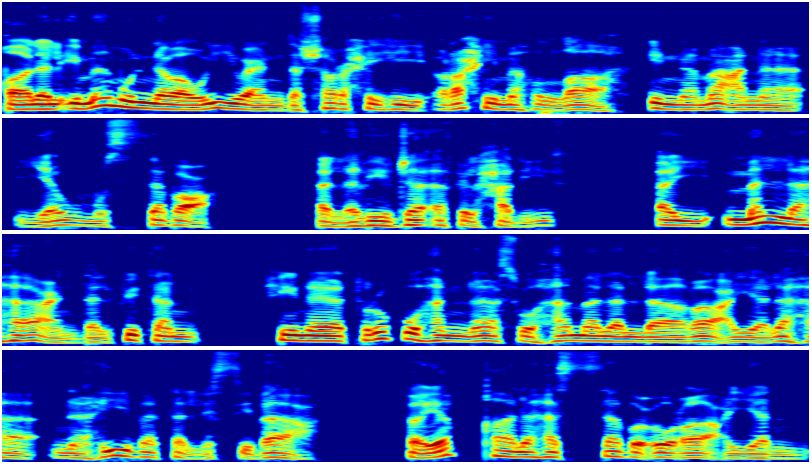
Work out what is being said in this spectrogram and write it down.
قال الإمام النووي عند شرحه رحمه الله إن معنى يوم السبع الذي جاء في الحديث أي ملها عند الفتن حين يتركها الناس هملا لا راعي لها نهيبة للسباع فيبقى لها السبع راعيا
